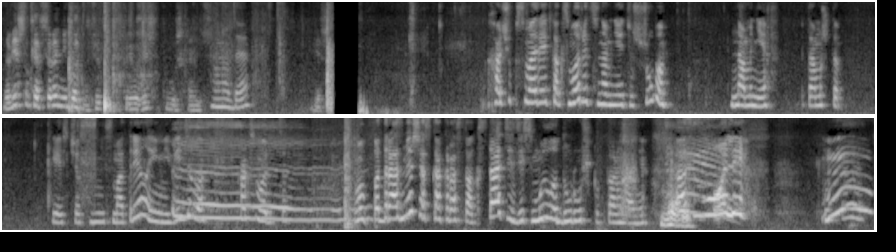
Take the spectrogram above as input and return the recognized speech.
Но вешалка все равно не годна. Что ты криво вешалку будешь ходить? Ну да. Вешалка. Хочу посмотреть, как смотрится на мне эти шубы. На мне. Потому что я сейчас не смотрела и не видела, как смотрится. Ну, под размер сейчас как раз так. Кстати, здесь мыло дурушка в кармане. От Моли. М.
